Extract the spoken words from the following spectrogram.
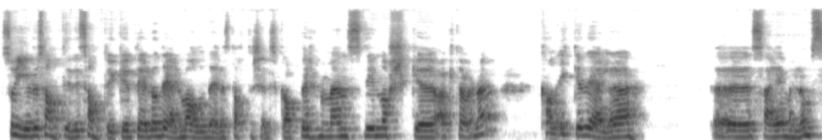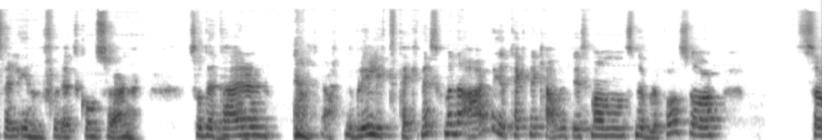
så gir du samtidig samtykke til å dele med alle deres datterselskaper. Mens de norske aktørene kan ikke dele uh, seg imellom, selv innenfor et konsern. Så dette her ja, Det blir litt teknisk, men det er mye technicalities man snubler på. Så, så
